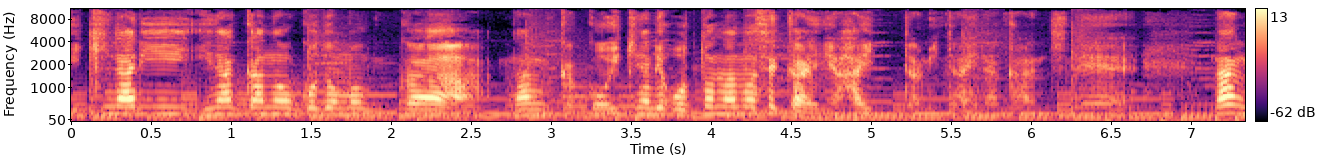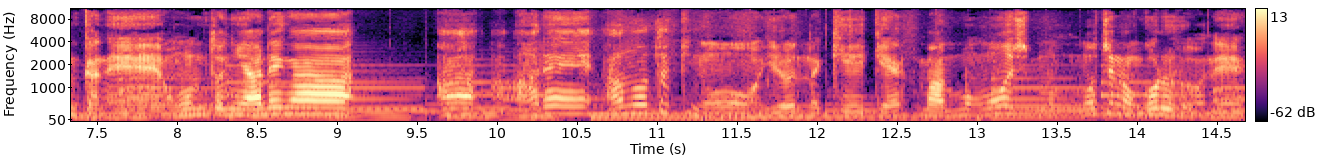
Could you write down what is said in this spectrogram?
う、いきなり田舎の子供が、なんかこう、いきなり大人の世界に入ったみたいな感じで、なんかね、本当にあれが、あ、あれ、あの時のいろんな経験、まあも、ももちろんゴルフをね、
